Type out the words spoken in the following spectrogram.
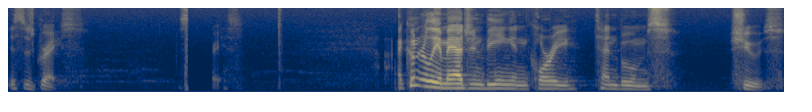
This is grace. This is grace. I couldn't really imagine being in Corrie ten Boom's shoes.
